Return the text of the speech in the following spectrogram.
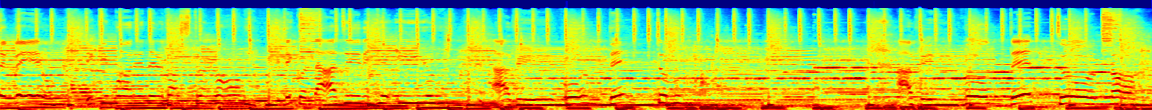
Dolore vero di chi muore nel vostro nome. Ricordatevi che io avevo detto, avevo detto no.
